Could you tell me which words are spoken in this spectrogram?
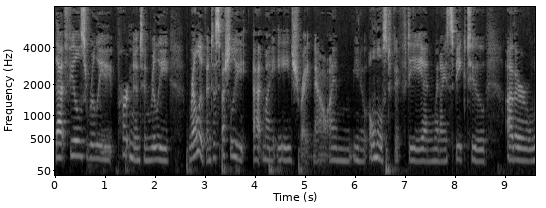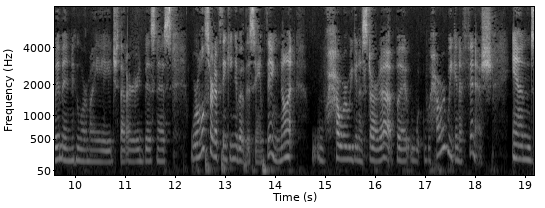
that feels really pertinent and really relevant, especially at my age right now. I'm, you know, almost 50. And when I speak to other women who are my age that are in business, we're all sort of thinking about the same thing. Not how are we going to start up, but how are we going to finish? And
